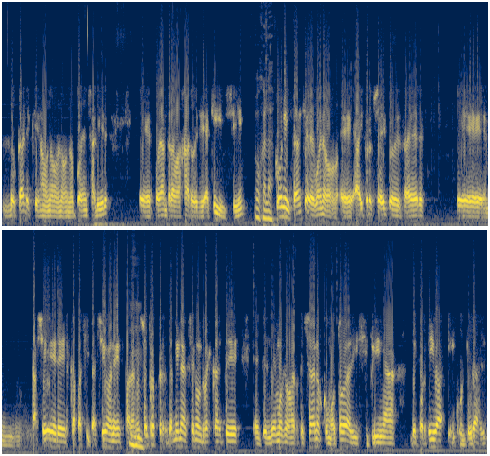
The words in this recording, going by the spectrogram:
locales que no no no, no pueden salir eh, puedan trabajar desde aquí, ¿sí? Ojalá. Con instancia de, bueno, eh, hay proyectos de traer talleres, capacitaciones para nosotros, pero también hacer un rescate, entendemos los artesanos como toda disciplina deportiva y cultural.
